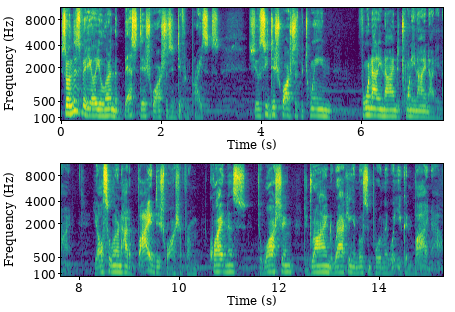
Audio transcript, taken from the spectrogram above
So in this video, you'll learn the best dishwashers at different prices. So you'll see dishwashers between $4.99 to $29.99. You also learn how to buy a dishwasher from quietness to washing to drying to racking and most importantly what you can buy now.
